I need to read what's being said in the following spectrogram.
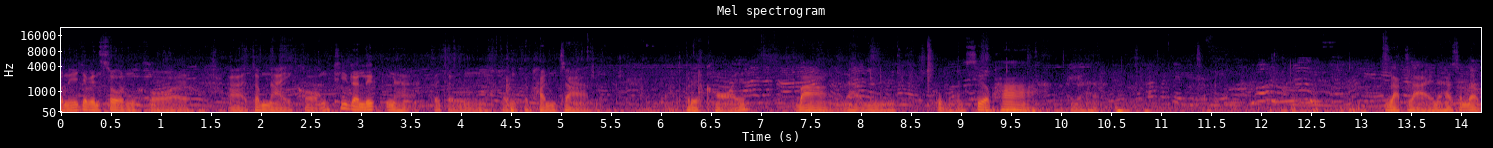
นนี้จะเป็นโซนขออ่าจำหน่ายของที่ระลึกนะฮะก็จะมีผลิตภัณฑ์จากเปลือกหอยบ้างนะฮะมีกลุ่มของเสื้อผ้านะฮะหลากหลายนะฮะสำหรับ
